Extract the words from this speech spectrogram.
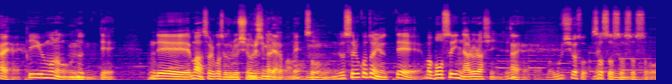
っていうものを塗って、でまあそれこそ漆を塗ったりとかも、ね。そう、することによって、まあ、防水になるらしいんですよね、はいはいはい、まあ、漆はそうだね。そうそうそうそうそう、っ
